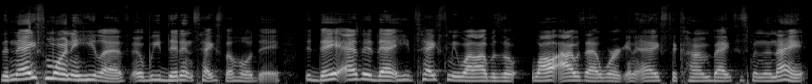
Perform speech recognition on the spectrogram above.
The next morning he left, and we didn't text the whole day. The day after that, he texted me while I was while I was at work and asked to come back to spend the night.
